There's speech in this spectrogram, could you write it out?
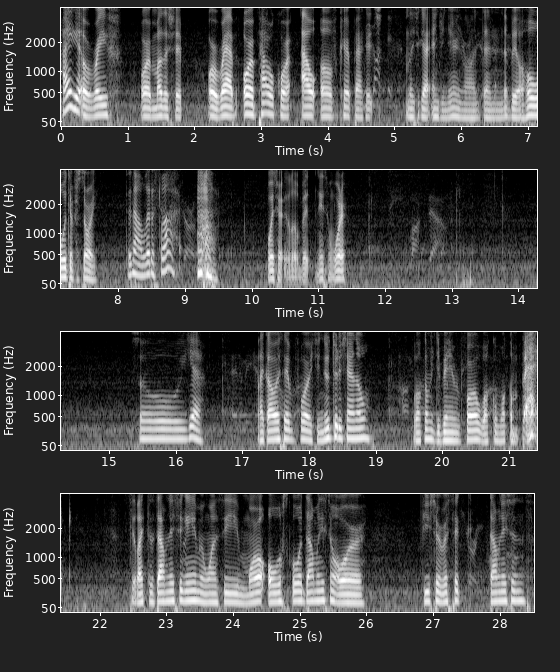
How you get a Wraith or a Mothership or a Rab or a Power Core out of care package? Unless you got engineering on, then it'll be a whole different story. Then I'll let it slide. Voice hurt a little bit. Need some water. So yeah, like I always say before, if you're new to the channel, welcome. If you've been here before, welcome, welcome back. If you like this domination game and want to see more old school domination or futuristic dominations,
